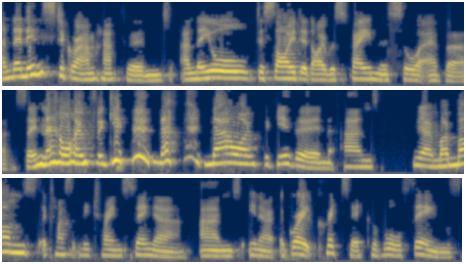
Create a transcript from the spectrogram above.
And then Instagram happened and they all decided I was famous or whatever. So now I'm forgiven. Now, now I'm forgiven. And, you know, my mum's a classically trained singer and, you know, a great critic of all things.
